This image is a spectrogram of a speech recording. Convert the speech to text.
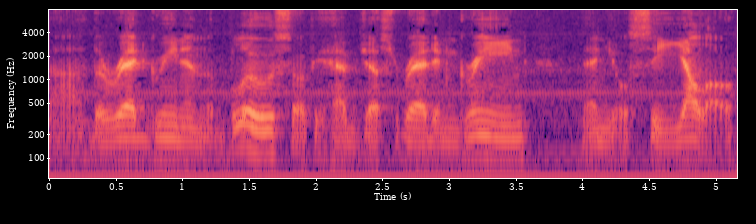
uh, the red, green, and the blue. So if you have just red and green, then you'll see yellow.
